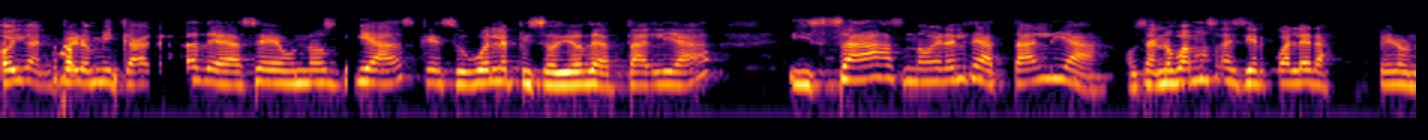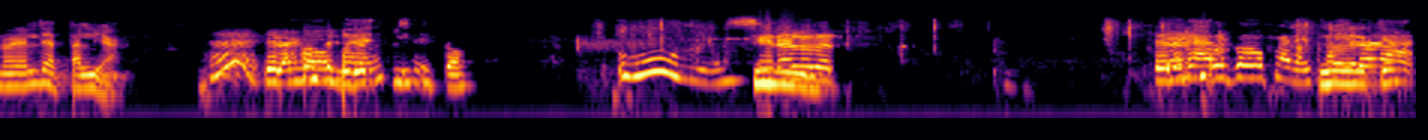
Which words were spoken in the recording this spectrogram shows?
Oigan, pero mi cagada de hace unos días que subo el episodio de Atalia y ¡zas! no era el de Atalia. O sea, no vamos a decir cuál era, pero no era el de Atalia. Era contenido explícito. Uh, Era lo del era algo parecido ¿Lo del a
